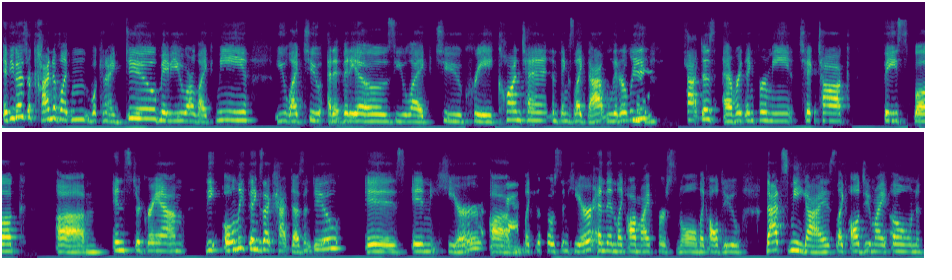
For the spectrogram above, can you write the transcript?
if you guys are kind of like, mm, what can I do? Maybe you are like me, you like to edit videos, you like to create content and things like that. Literally. Kat does everything for me TikTok, Facebook, um, Instagram. The only things that Kat doesn't do is in here um yeah. like the post in here and then like on my personal like I'll do that's me guys like I'll do my own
